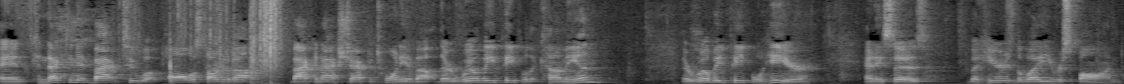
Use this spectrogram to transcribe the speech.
and connecting it back to what Paul was talking about back in Acts chapter 20 about there will be people that come in, there will be people here, and he says, but here's the way you respond.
